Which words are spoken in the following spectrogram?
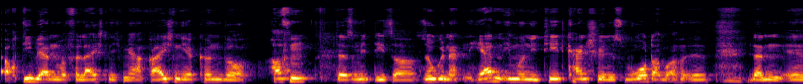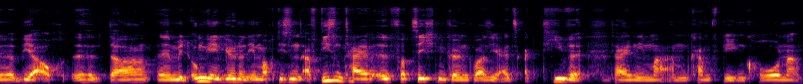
auch die werden wir vielleicht nicht mehr erreichen. Hier können wir hoffen, dass mit dieser sogenannten Herdenimmunität, kein schönes Wort, aber äh, dann äh, wir auch äh, da äh, mit umgehen können und eben auch diesen auf diesen Teil äh, verzichten können, quasi als aktive Teilnehmer am Kampf gegen Corona.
